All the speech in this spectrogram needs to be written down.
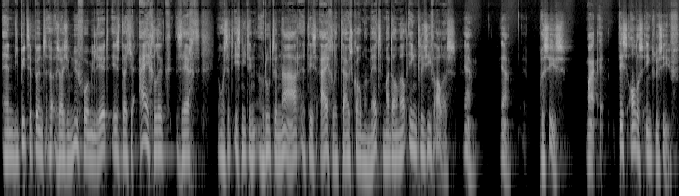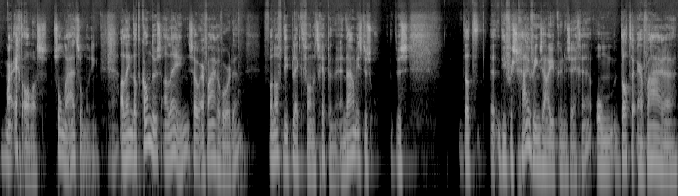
En die pizzapunt, zoals je hem nu formuleert, is dat je eigenlijk zegt: jongens, het is niet een route naar, het is eigenlijk thuiskomen met, maar dan wel inclusief alles. Ja, ja, precies. Maar het is alles inclusief, maar echt alles, zonder uitzondering. Alleen dat kan dus alleen zo ervaren worden vanaf die plek van het scheppende. En daarom is dus, dus dat, eh, die verschuiving, zou je kunnen zeggen, om dat te ervaren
